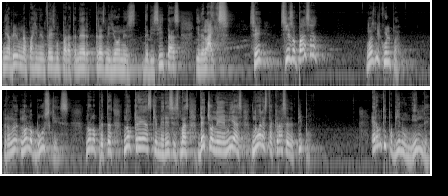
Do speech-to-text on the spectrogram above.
ni abrir una página en Facebook para tener 3 millones de visitas y de likes. ¿Sí? Si eso pasa, no es mi culpa. Pero no, no lo busques, no lo pretendas, no creas que mereces más. De hecho, Nehemías no era esta clase de tipo. Era un tipo bien humilde.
